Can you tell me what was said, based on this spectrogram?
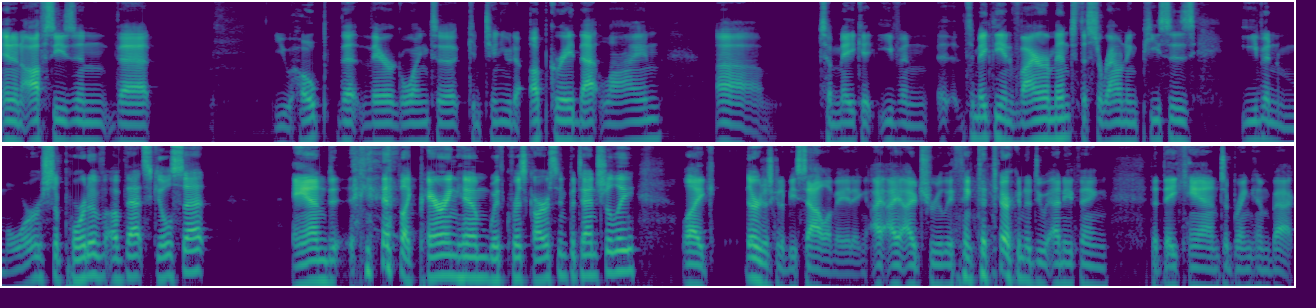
in an offseason that you hope that they're going to continue to upgrade that line um, to make it even to make the environment, the surrounding pieces even more supportive of that skill set and like pairing him with Chris Carson potentially, like they're just going to be salivating. I, I, I truly think that they're going to do anything that they can to bring him back.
